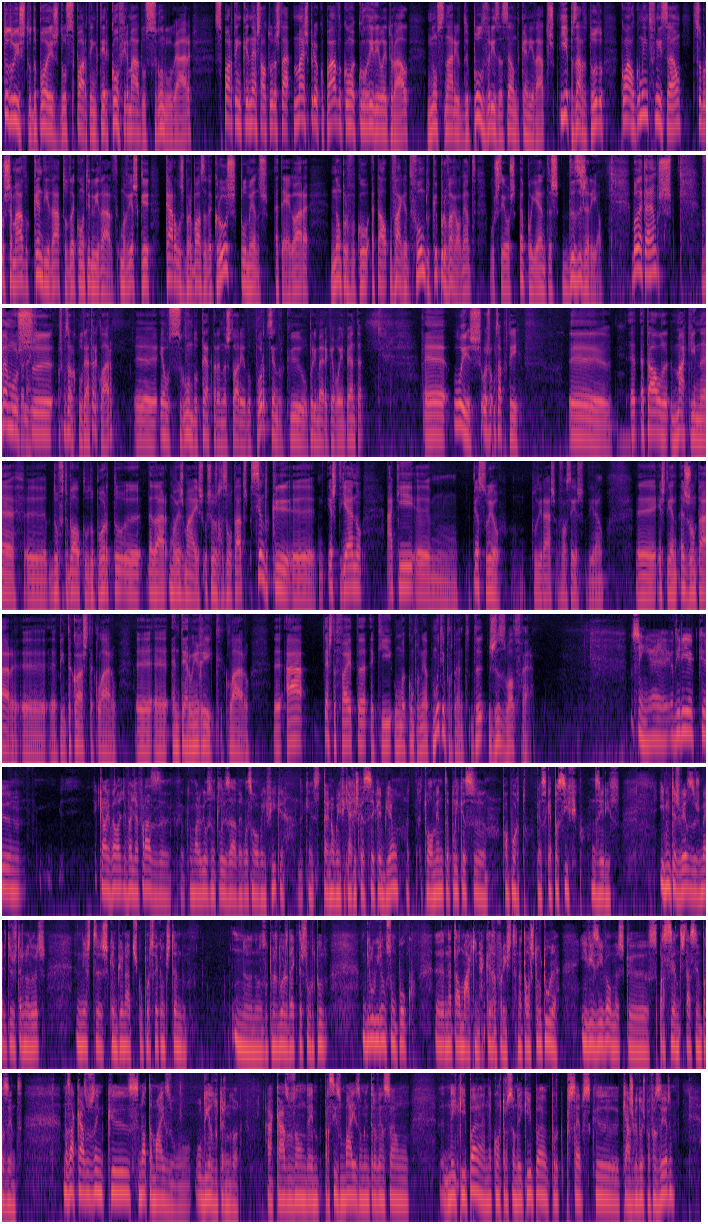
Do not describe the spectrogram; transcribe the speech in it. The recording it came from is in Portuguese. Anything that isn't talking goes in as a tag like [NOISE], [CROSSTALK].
Tudo isto depois do Sporting ter confirmado o segundo lugar, Sporting que nesta altura está mais preocupado com a corrida eleitoral num cenário de pulverização de candidatos e, apesar de tudo, com alguma indefinição sobre o chamado candidato da continuidade, uma vez que Carlos Barbosa da Cruz, pelo menos até agora, não provocou a tal vaga de fundo que provavelmente os seus apoiantes desejariam. Boa noite a ambos. Vamos, uh, vamos começar pelo Tetra, claro. Uh, é o segundo Tetra na história do Porto, sendo que o primeiro acabou em Penta. Uh, Luís, hoje vou começar por ti. Uh, a, a, tal máquina uh, do Futebol Clube do Porto a dar, uma vez mais, os seus resultados, sendo que este ano há aqui, penso eu, tu dirás, vocês dirão, este ano a juntar a Pinta Costa, claro, Antero Henrique, claro, há desta feita aqui uma componente muito importante de Jesualdo Ferreira. Sim, eh, eu diria que aquela velha, velha frase que o Mário Wilson utilizava em relação ao Benfica, de quem treina o Benfica arrisca-se ser campeão, atualmente aplica-se ao Porto. Penso que é pacífico dizer isso. E muitas vezes os méritos dos treinadores nestes campeonatos que o Porto foi conquistando no, nas últimas duas décadas, sobretudo, diluíram-se um pouco uh, na tal máquina que referiste, na tal estrutura invisível, mas que se pressente estar sempre presente. Mas há casos em que se nota mais o, o dedo do treinador. Há casos onde é preciso mais uma intervenção na equipa, na construção da equipa, porque percebe-se que, que há jogadores para fazer,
